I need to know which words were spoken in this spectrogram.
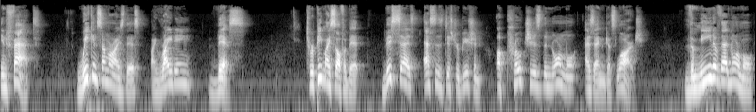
In fact, we can summarize this by writing this. To repeat myself a bit, this says S's distribution approaches the normal as n gets large. The mean of that normal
